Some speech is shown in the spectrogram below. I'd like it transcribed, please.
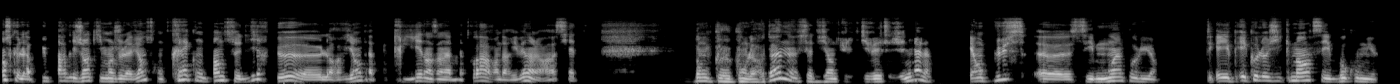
pense que la plupart des gens qui mangent de la viande seront très contents de se dire que euh, leur viande a pas crié dans un abattoir avant d'arriver dans leur assiette. Donc euh, qu'on leur donne cette viande cultivée, c'est génial. Et en plus, euh, c'est moins polluant. écologiquement, c'est beaucoup mieux.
